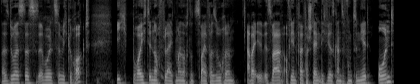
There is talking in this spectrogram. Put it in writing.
Also du hast das wohl ziemlich gerockt. Ich bräuchte noch vielleicht mal noch so zwei Versuche, aber es war auf jeden Fall verständlich, wie das Ganze funktioniert und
